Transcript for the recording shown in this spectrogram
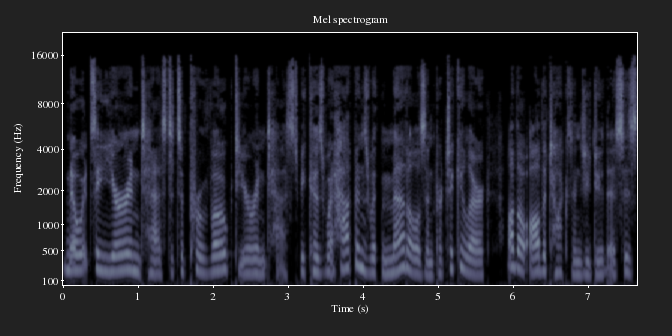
No, it's a urine test. It's a provoked urine test because what happens with metals in particular, although all the toxins you do this, is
